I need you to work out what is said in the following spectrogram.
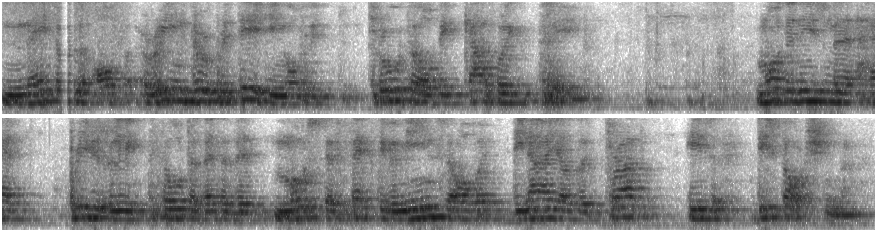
method of reinterpreting of the truth of the Catholic faith. Modernism had previously thought that the most effective means of denial of the truth is distortion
